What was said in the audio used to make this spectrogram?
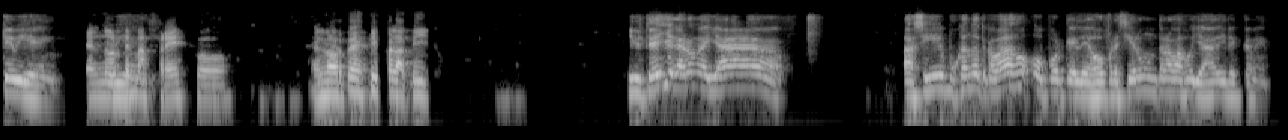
Qué bien. El norte es más fresco. El norte es tipo latillo. ¿Y ustedes llegaron allá así buscando trabajo o porque les ofrecieron un trabajo ya directamente?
